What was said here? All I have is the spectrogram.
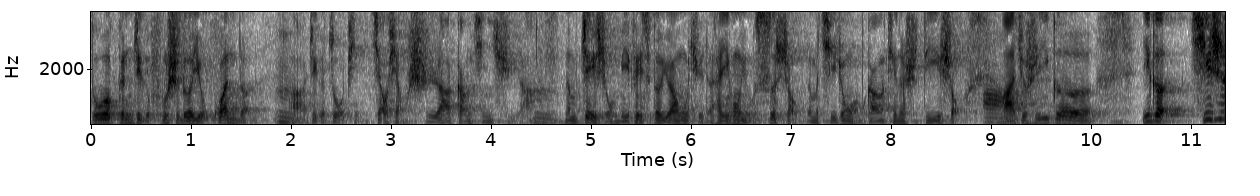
多跟这个浮士德有关的啊这个作品，交响诗啊，钢琴曲啊。嗯，那么这首弥菲斯特圆舞曲呢，它一共有四首。那么其中我们刚刚听的是第一首啊，就是一个一个其实。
